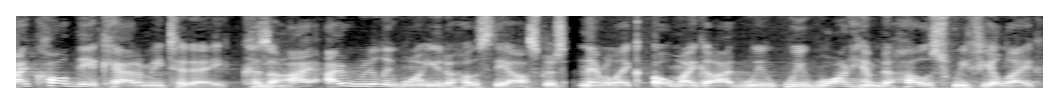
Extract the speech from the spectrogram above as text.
I called the Academy today because mm-hmm. I, I really want you to host the Oscars. And they were like, oh my God, we, we want him to host. We feel like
